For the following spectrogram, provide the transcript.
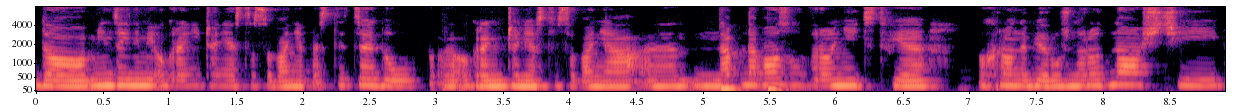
do między innymi ograniczenia stosowania pestycydów, ograniczenia stosowania nawozów w rolnictwie, ochrony bioróżnorodności,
